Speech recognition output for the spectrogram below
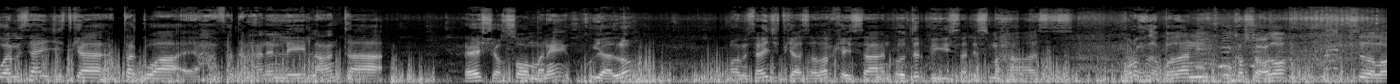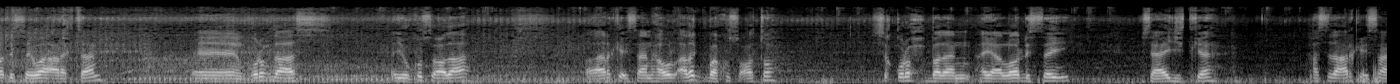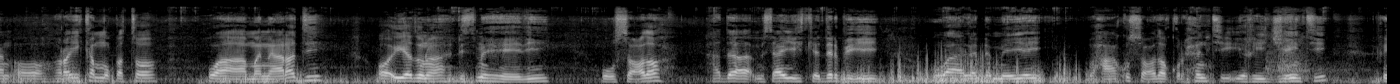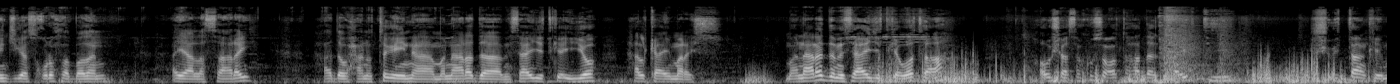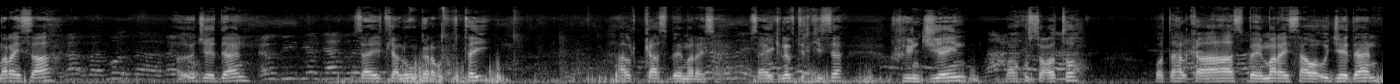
waa masaajidka taqwa ee xaafadda xananley laanta reer soomane ku yaallo. Waa masaajidkaas aad arkaysaan oo derbigiisa dhismahaas quruxda badan uu ka socdo. Sida loo dhisay waa aragtaan. Quruxdaas ayuu ku socdaa. Waad arkaysaan howl adag baa ku socoto. Si qurux badan ayaa loo dhisay masaajidka. Hasida arkaysaan oo horay ka muuqato waa manaaradii oo iyaduna dhismaheedii uu socdo. Hadda masaajidka derbigii waa la dhammeeyey waxaa ku socda qurxintii iyo riijiyeyntii. Riinjigaas quruxda badan ayaa la saaray. Hadda waxaanu tegaynaa manaaradda masaajidka iyo halka ay marayso. Manaaradda masaajidka wata hawshaasa ku socoto hadda qaybtii shubitaankay maraysaa. Waad u jeedaan masaajidka lagu garab qabtay. Halkaas bay maraysaa masaajidka naftirkiisa rinjiyeyn baa ku socoto. Wata halkaas bay maraysaa waa u jeedaan.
